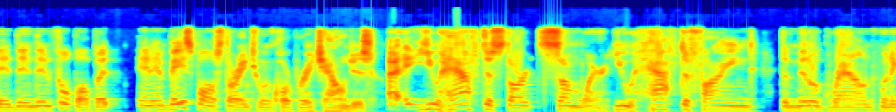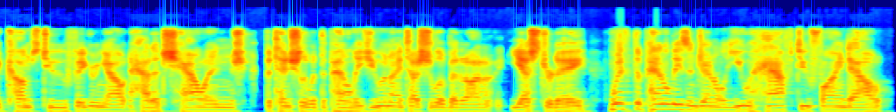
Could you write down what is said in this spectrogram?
than, than football, but and, and baseball is starting to incorporate challenges. Uh, you have to start somewhere. You have to find the middle ground when it comes to figuring out how to challenge potentially with the penalties. You and I touched a little bit on yesterday. With the penalties in general, you have to find out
